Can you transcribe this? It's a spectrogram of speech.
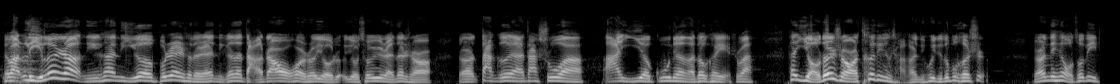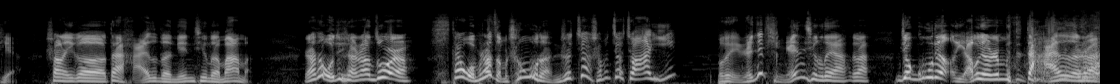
对吧？理论上，你看你一个不认识的人，你跟他打个招呼，或者说有有求于人的时候，呃，大哥呀、大叔啊、阿姨啊、姑娘啊都可以，是吧？他有的时候特定场合你会觉得不合适，比如那天我坐地铁上了一个带孩子的年轻的妈妈。然后我就想让座啊，但是我不知道怎么称呼她。你说叫什么叫叫阿姨？不对，人家挺年轻的呀，对吧？你叫姑娘也不行，人带孩子的是吧？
